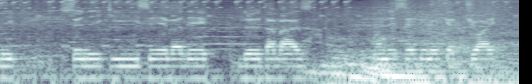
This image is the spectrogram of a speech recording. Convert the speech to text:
Robotnik, Sonic il s'est évadé de ta base. On essaie de le capturer.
